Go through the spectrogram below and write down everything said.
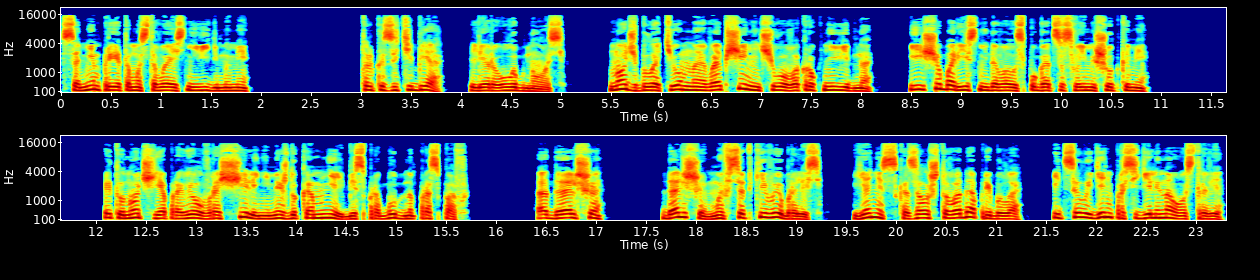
самим при этом оставаясь невидимыми. Только за тебя, Лера улыбнулась. Ночь была темная, вообще ничего вокруг не видно. И еще Борис не давал испугаться своими шутками. Эту ночь я провел в расщелине между камней, беспробудно проспав. А дальше? Дальше мы все-таки выбрались. Янис сказал, что вода прибыла, и целый день просидели на острове.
